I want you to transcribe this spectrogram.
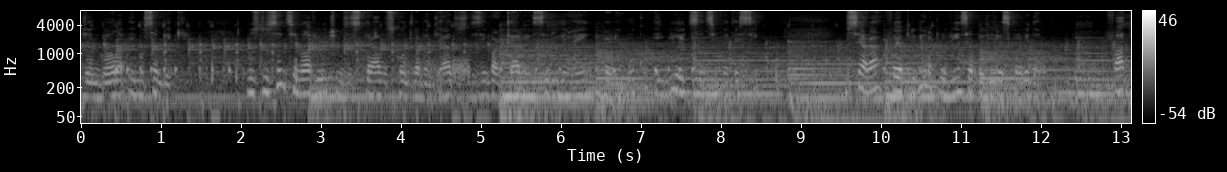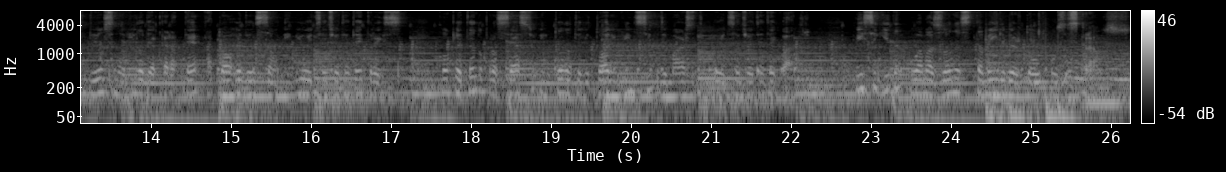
de Angola e Moçambique. Os 209 últimos escravos contrabandeados desembarcaram em Sirinhaém, Pernambuco, em 1855. O Ceará foi a primeira província a abolir a escravidão. Fato deu-se na vila de Acaraté, atual Redenção, em 1883, completando o processo em todo o território em 25 de março de 1884. Em seguida, o Amazonas também libertou os escravos.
